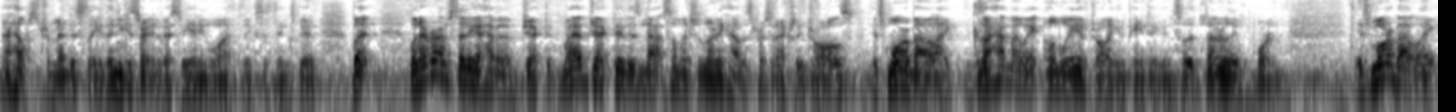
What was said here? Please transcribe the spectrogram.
that helps tremendously. Then you can start investigating what makes these things good. But whenever I'm studying, I have an objective. My objective is not so much learning how this person actually draws. It's more about like because I have my way, own way of drawing and painting, and so it's not really important. It's more about like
